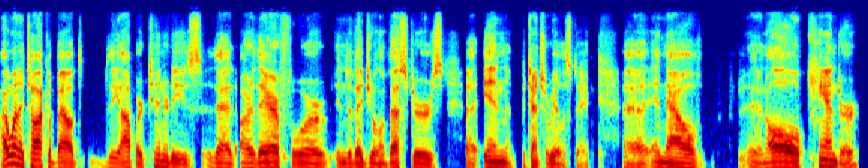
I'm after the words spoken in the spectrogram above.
I want to talk about the opportunities that are there for individual investors uh, in potential real estate. Uh, and now, in all candor,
